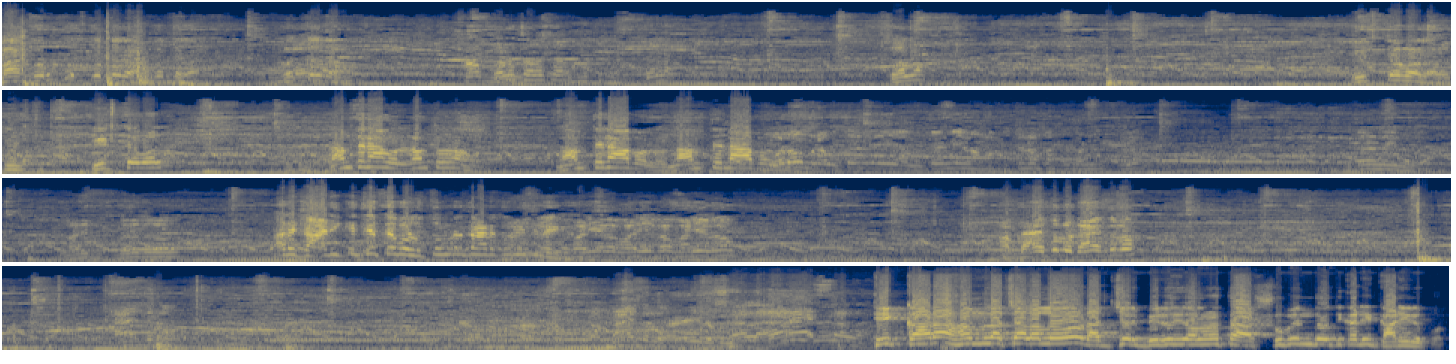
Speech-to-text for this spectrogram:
বা করুক করতে দাও করতে দাও করতে দাও। সব চলো চলো। চলো। চলো। ফিরতে বলো ফিরতে বলো। নামতে না বলো নামতে না নামতে না বলো নামতে না বলো। আরে গাড়িকে যেতে বলো তোমরা দাঁড় করিয়েছিলে গাড়ি গাড়ি গাড়ি গাড়ি গাড়ি ঠিক কারা হামলা চালালো রাজ্যের বিরোধী দলনেতা শুভেন্দু অধিকারীর গাড়ির উপর?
